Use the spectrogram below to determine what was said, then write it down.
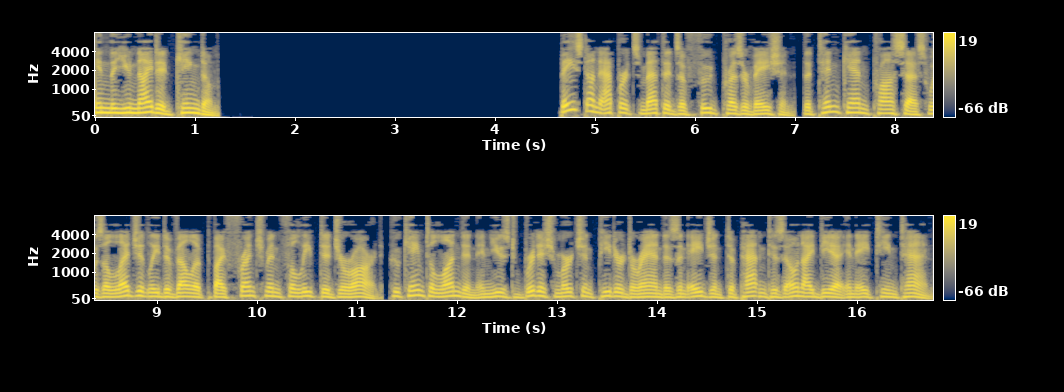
In the United Kingdom Based on Appert's methods of food preservation, the tin can process was allegedly developed by Frenchman Philippe de Girard, who came to London and used British merchant Peter Durand as an agent to patent his own idea in 1810.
